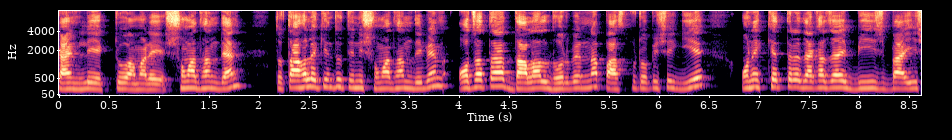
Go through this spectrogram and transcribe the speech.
কাইন্ডলি একটু আমারে সমাধান দেন। তো তাহলে কিন্তু তিনি সমাধান দিবেন। অযথা দালাল ধরবেন না পাসপোর্ট অফিসে গিয়ে। অনেক ক্ষেত্রে দেখা যায় বিশ, বাইশ,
